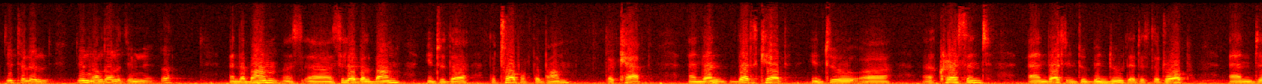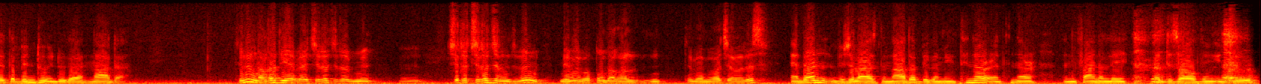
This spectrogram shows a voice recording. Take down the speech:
tī tīne? And the bām, uh, uh, syllable bām into the, the top of the bām, the cap, and then that cap into uh, a crescent, and that into bindu, that is the drop, and uh, the bindu into the nada. 되는 나다 뒤에 배 지라 지라 지라 지라 지는 매매 어떤 나갈 때문에 맞아 그래서 And then visualize the nada becoming thinner and thinner, and finally uh, dissolving into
